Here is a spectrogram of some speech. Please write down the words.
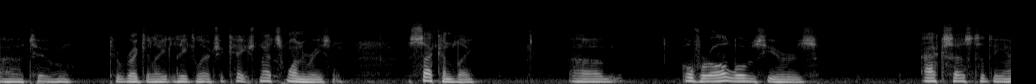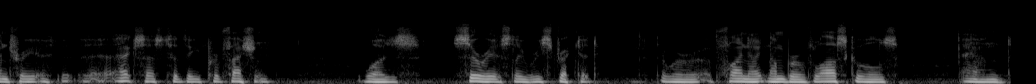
uh, to, to regulate legal education. That's one reason. Secondly, um, over all those years, access to the entry, uh, access to the profession was seriously restricted. There were a finite number of law schools, and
